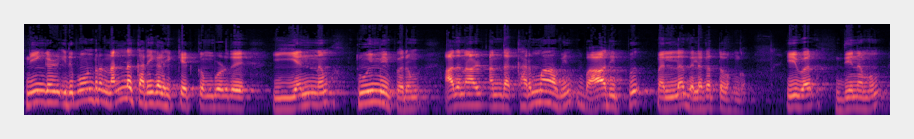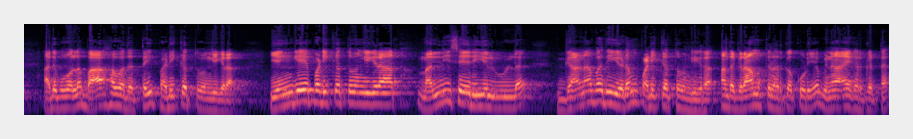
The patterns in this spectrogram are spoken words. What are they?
நீங்கள் இது போன்ற நல்ல கதைகளை கேட்கும் பொழுது எண்ணம் தூய்மை பெறும். அதனால் அந்த கர்மாவின் பாதிப்பு மெல்ல விலகத் துவங்கும். இவர் தினமும் அதுபோல பாகவதத்தை படிக்க துவங்குகிறார். எங்கே படிக்க துவங்குகிறார்? மல்லிசேரியில் உள்ள கணபதியிடம் படிக்க துவங்குகிறார். அந்த கிராமத்தில் இருக்கக்கூடிய விநாயகர்கிட்ட.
